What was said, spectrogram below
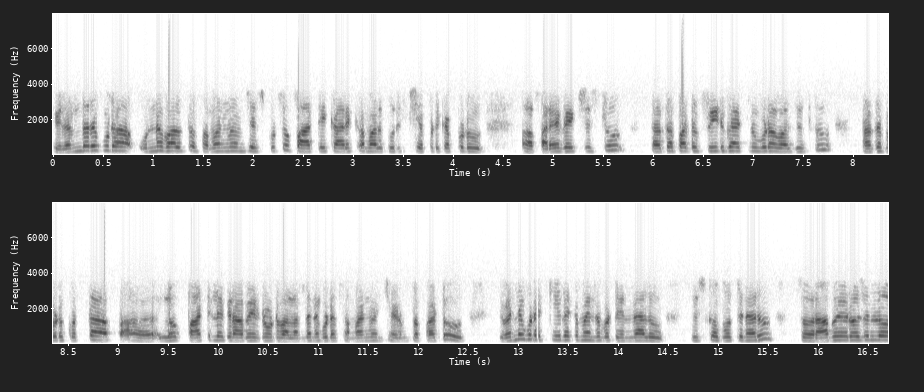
వీళ్ళందరూ కూడా ఉన్న వాళ్ళతో సమన్వయం చేసుకుంటూ పార్టీ కార్యక్రమాల గురించి ఎప్పటికప్పుడు పర్యవేక్షిస్తూ దాంతో పాటు ఫీడ్బ్యాక్ను కూడా వాళ్ళు చూస్తూ దాంతో పాటు కొత్త లో పార్టీలోకి రాబోయేటువంటి వాళ్ళందరినీ కూడా సమన్వయం చేయడంతో పాటు ఇవన్నీ కూడా కీలకమైనటువంటి నిర్ణయాలు తీసుకోబోతున్నారు. సో రాబోయే రోజుల్లో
